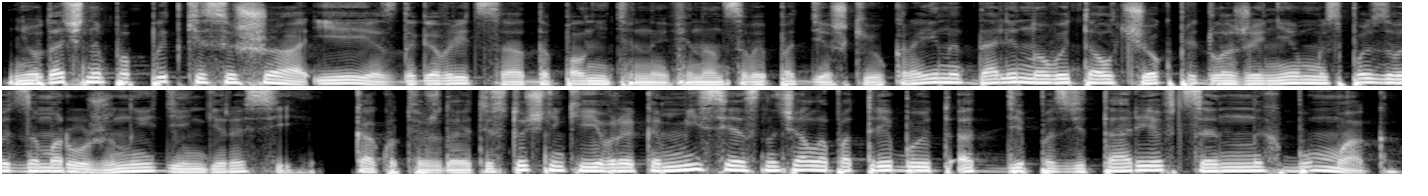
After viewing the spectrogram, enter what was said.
Неудачные попытки США и ЕС договориться о дополнительной финансовой поддержке Украины дали новый толчок предложениям использовать замороженные деньги России. Как утверждают источники, Еврокомиссия сначала потребует от депозитариев ценных бумаг,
